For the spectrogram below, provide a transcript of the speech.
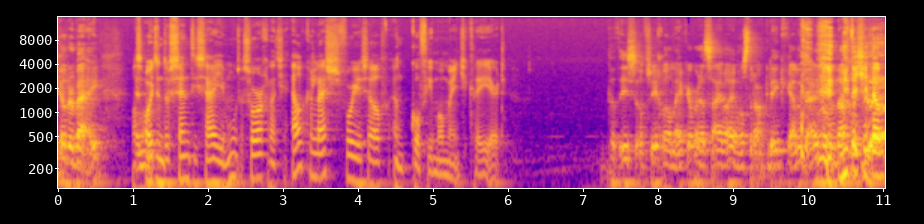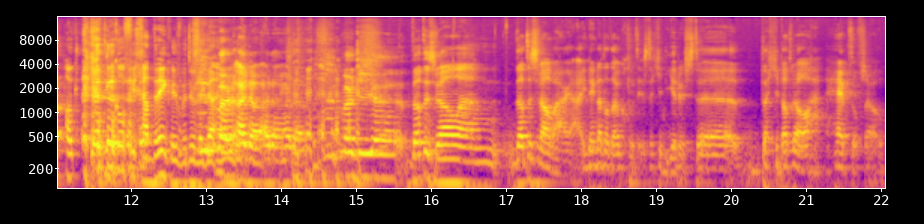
wel, erbij. was En- ooit een docent die zei, je moet zorgen dat je elke les voor jezelf een koffiemomentje creëert. Dat is op zich wel lekker, maar dat zijn wel helemaal strak, denk ik, aan het einde van de dag. Niet dat je dan ook echt die koffie gaat drinken, bedoel ik dan. maar, I know, I know, I know. maar die, eh, dat, is wel, ehm, dat is wel waar, ja. Ik denk dat dat ook goed is, dat je die rust, eh, dat je dat wel hebt of zo.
